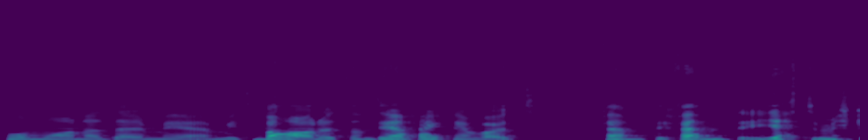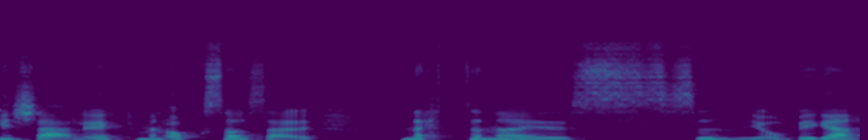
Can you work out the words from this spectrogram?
två månader med mitt barn utan det har verkligen varit 50-50. Jättemycket kärlek men också så här nätterna är svinjobbiga.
